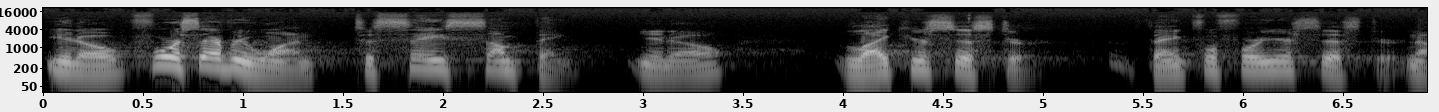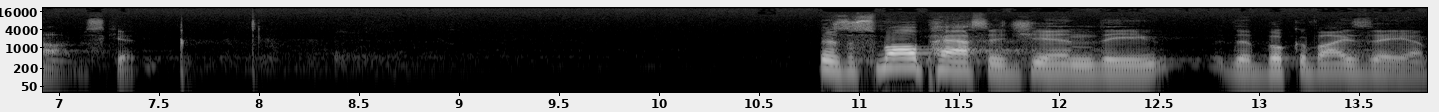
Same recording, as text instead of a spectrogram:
you know, force everyone to say something, you know, like your sister. Thankful for your sister. No, I'm just kidding. There's a small passage in the, the book of Isaiah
